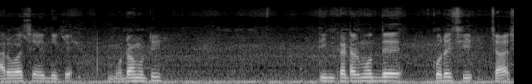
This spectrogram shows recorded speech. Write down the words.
আরও আছে এদিকে। মোটামুটি তিন কাটার মধ্যে করেছি চাষ।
